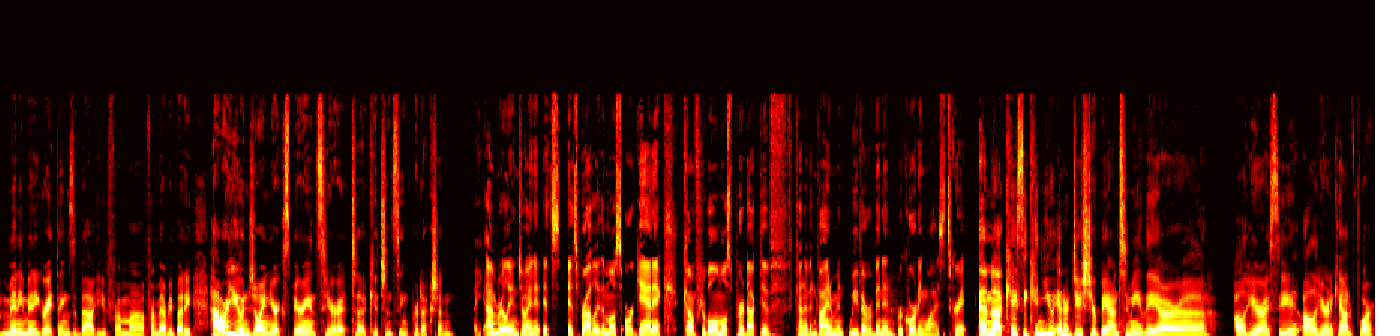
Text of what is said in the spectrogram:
many, many great things about you from uh, from everybody. How are you enjoying your experience here at uh, Kitchen Sync Production? I'm really enjoying it. It's it's probably the most organic, comfortable, most productive kind of environment we've ever been in, recording wise. It's great. And uh, Casey, can you introduce your band to me? They are uh, all here. I see, all here and accounted for.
